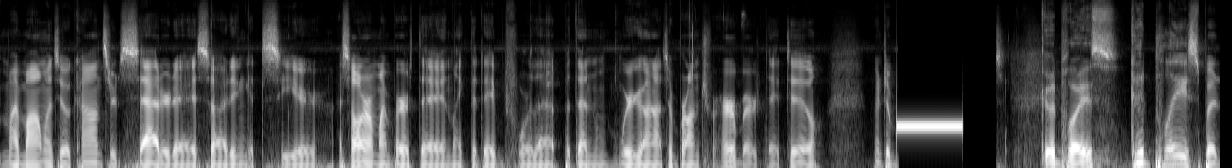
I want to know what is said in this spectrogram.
my mom went to a concert Saturday, so I didn't get to see her. I saw her on my birthday and like the day before that, but then we were going out to brunch for her birthday too. Went to Good place. good place, but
